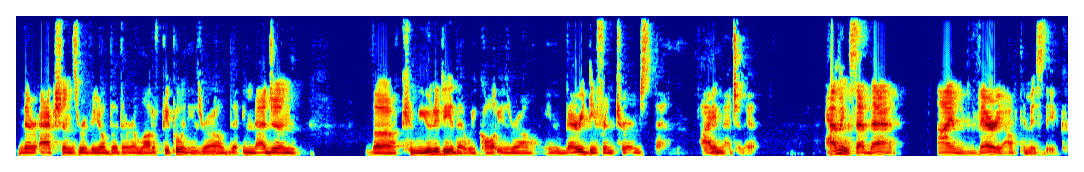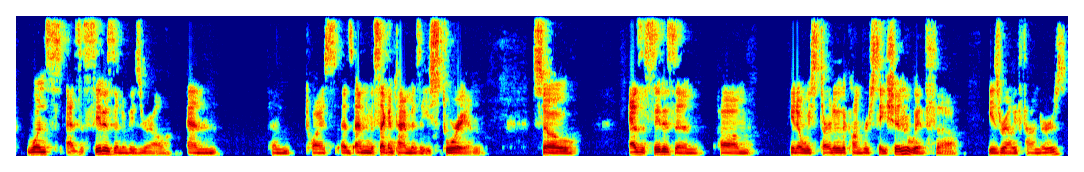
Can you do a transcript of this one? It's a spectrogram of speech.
their actions revealed that there are a lot of people in Israel that imagine the community that we call Israel in very different terms than I imagine it. Having said that, I am very optimistic. Once as a citizen of Israel, and and twice as and the second time as a historian. So, as a citizen, um, you know, we started a conversation with uh, Israeli founders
